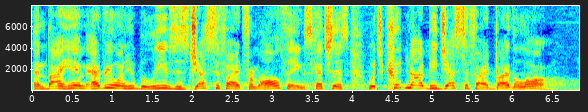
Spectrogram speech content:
and by him everyone who believes is justified from all things, catch this, which could not be justified by the law.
